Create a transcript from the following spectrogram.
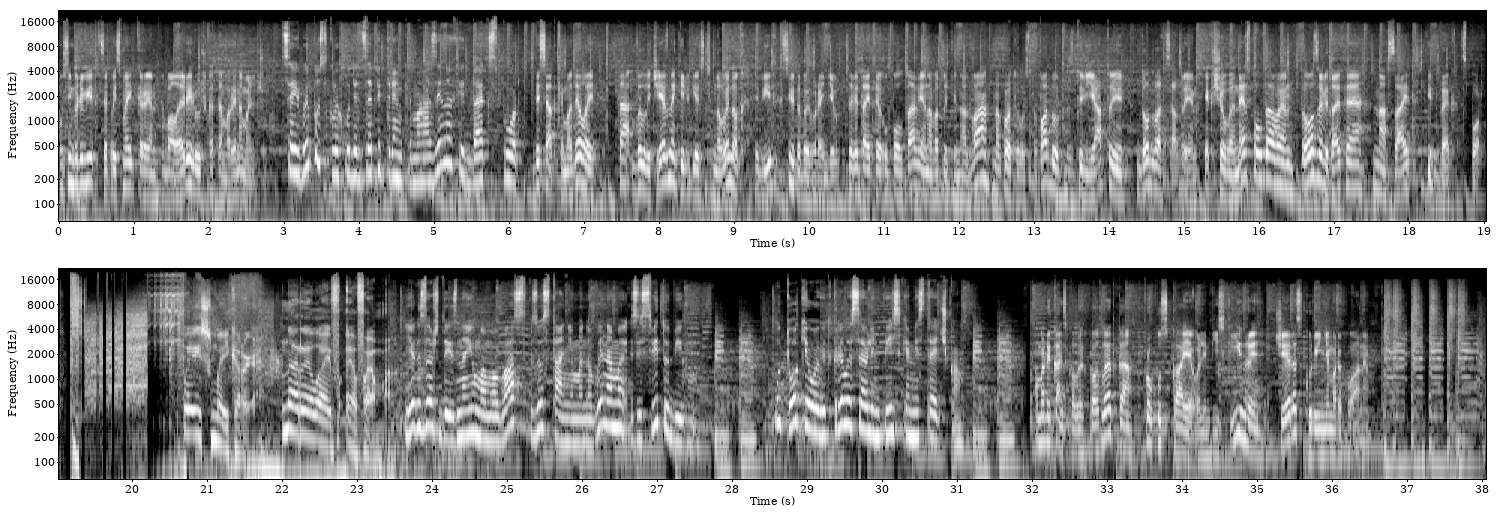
Усім привіт! Це пейсмейкери Валерій Ручка та Марина Мельчук. Цей випуск виходить за підтримки магазину Feedback Sport. Десятки моделей та величезна кількість новинок від світових брендів. Завітайте у Полтаві на Ватутіна 2 напроти листопаду з 9 до 20. Якщо ви не з Полтави, то завітайте на сайт Feedback Sport. Пейсмейкери на Life FM. Як завжди, знайомимо вас з останніми новинами зі світу бігу. У Токіо відкрилося олімпійське містечко. Американська легкоатлетка пропускає Олімпійські ігри через куріння марихуани.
